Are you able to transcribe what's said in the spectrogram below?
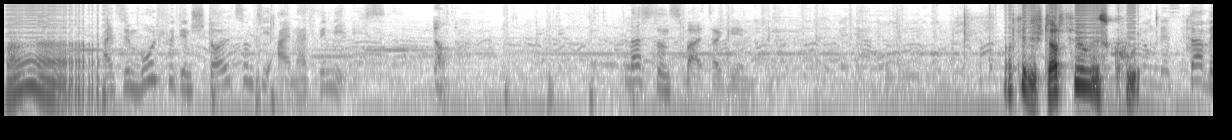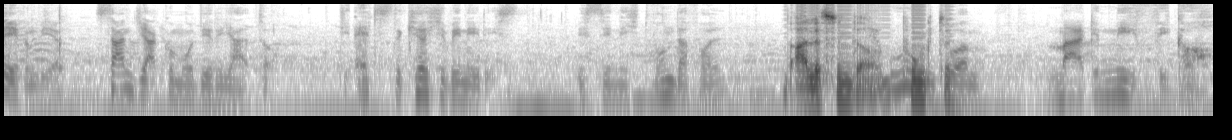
Ah. Ein Symbol für den Stolz und die Einheit Venedigs. Lasst uns weitergehen. Okay, die Stadtführung ist cool. Da wären wir. San Giacomo di Rialto. Die älteste Kirche Venedigs. Ist sie nicht wundervoll? Alles sind da Punkte. Magnifico.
